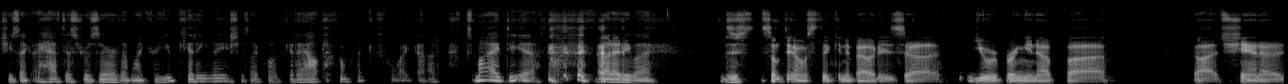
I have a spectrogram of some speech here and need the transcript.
she's like, I have this reserved. I'm like, are you kidding me? She's like, well, get out. I'm like, oh my God, it's my idea. but anyway, just something I was thinking about is uh, you were bringing up uh, uh, Shanna,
